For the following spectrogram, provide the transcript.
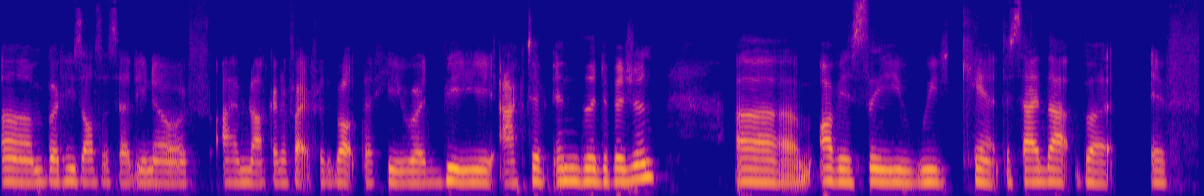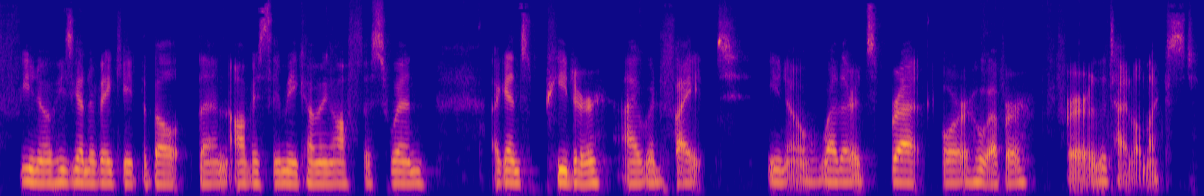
um, but he's also said, you know, if I'm not going to fight for the belt, that he would be active in the division. Um, obviously, we can't decide that, but if you know he's going to vacate the belt, then obviously me coming off this win against Peter, I would fight you know, whether it's Brett or whoever for the title next.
